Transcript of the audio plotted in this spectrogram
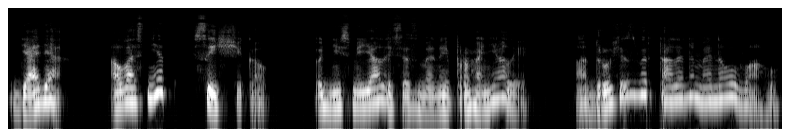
Дядя, а у вас нет сищиків? Одні сміялися з мене і проганяли, а другі звертали на мене увагу.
